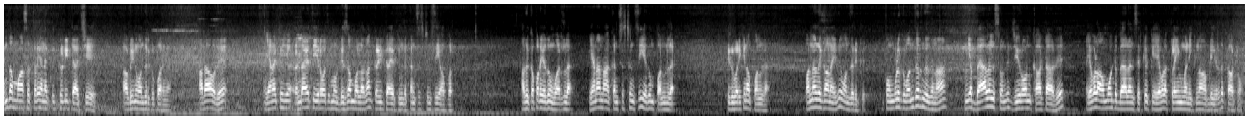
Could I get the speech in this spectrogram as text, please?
எந்த மாதத்தில் எனக்கு கிரெடிட் ஆச்சு அப்படின்னு வந்திருக்கு பாருங்கள் அதாவது எனக்கு ரெண்டாயிரத்தி இருபத்தி மூணு டிசம்பரில் தான் கிரெடிட் ஆகிருக்கு இந்த கன்சிஸ்டன்சி ஆஃபர் அதுக்கப்புறம் எதுவும் வரல. ஏன்னா நான் கன்சிஸ்டன்சி எதுவும் பண்ணல. இது வரைக்கும் நான் பண்ணல. பண்ணதுக்கான இது வந்திருக்கு. இப்போ உங்களுக்கு வந்திருந்ததுன்னா இங்கே பேலன்ஸ் வந்து ஜீரோன்னு காட்டாது. எவ்வளோ அமௌண்ட்டு பேலன்ஸ் இருக்குது எவ்வளோ க்ளைம் பண்ணிக்கலாம் அப்படிங்கிறத காட்டும்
